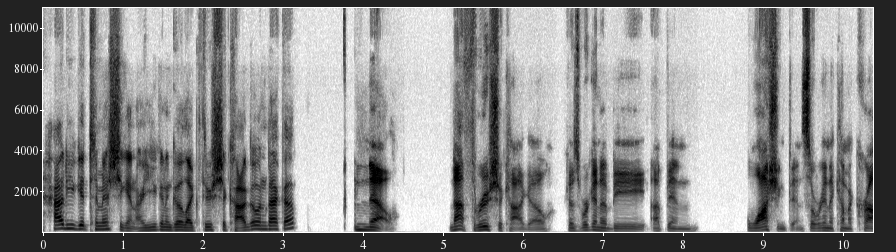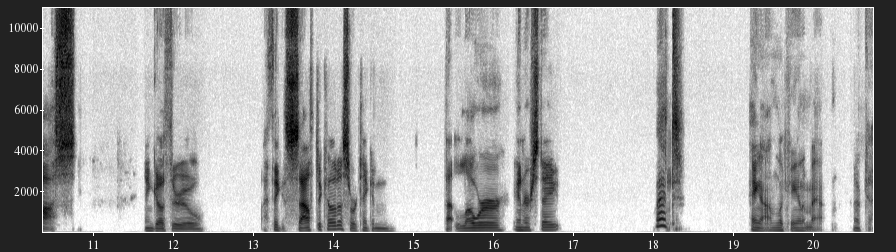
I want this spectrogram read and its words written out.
How do you get to Michigan? Are you going to go like through Chicago and back up? No, not through Chicago because we're going to be up in Washington. So we're going to come across and go through, I think it's South Dakota. So we're taking that lower interstate. What? Hang on, I'm looking at a map. Okay.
